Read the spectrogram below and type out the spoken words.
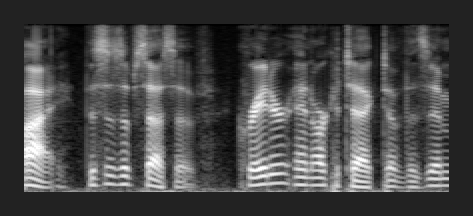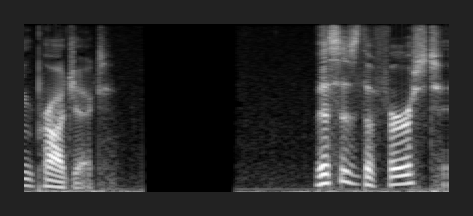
Hi, this is OBsIV, creator and architect of the XIM project. This is the first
